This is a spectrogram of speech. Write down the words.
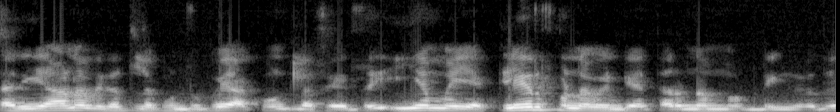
சரியான விதத்தில் கொண்டு போய் அக்கௌண்ட்டில் சேர்த்து இஎம்ஐயை கிளியர் பண்ண வேண்டிய தருணம் அப்படிங்கிறது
